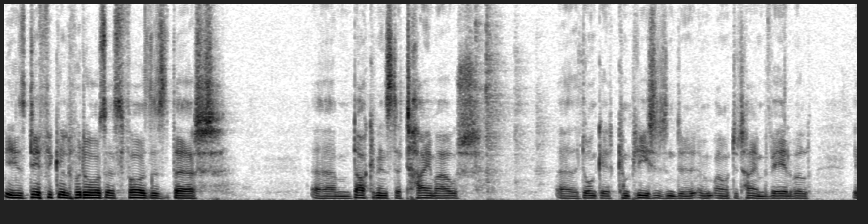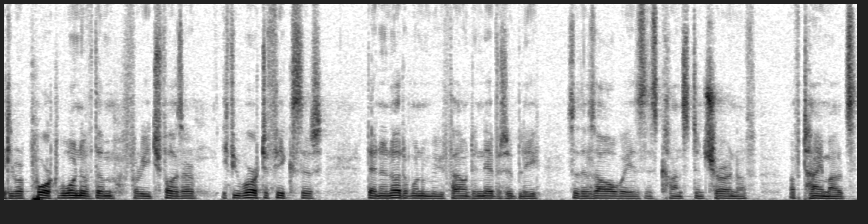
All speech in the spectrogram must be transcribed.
is difficult with those, is that um, documents that time out, uh, don't get completed in the amount of time available. It'll report one of them for each fuzzer. If you were to fix it, then another one will be found inevitably so there's always this constant churn of, of timeouts.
